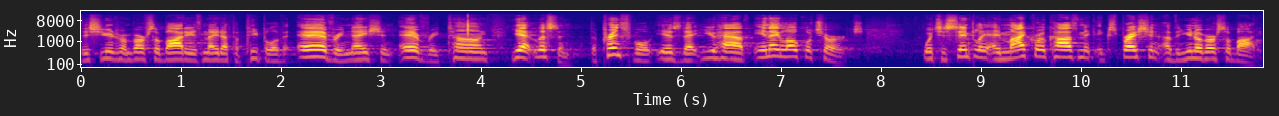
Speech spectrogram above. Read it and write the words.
This universal body is made up of people of every nation, every tongue. Yet, listen, the principle is that you have in a local church, which is simply a microcosmic expression of the universal body.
